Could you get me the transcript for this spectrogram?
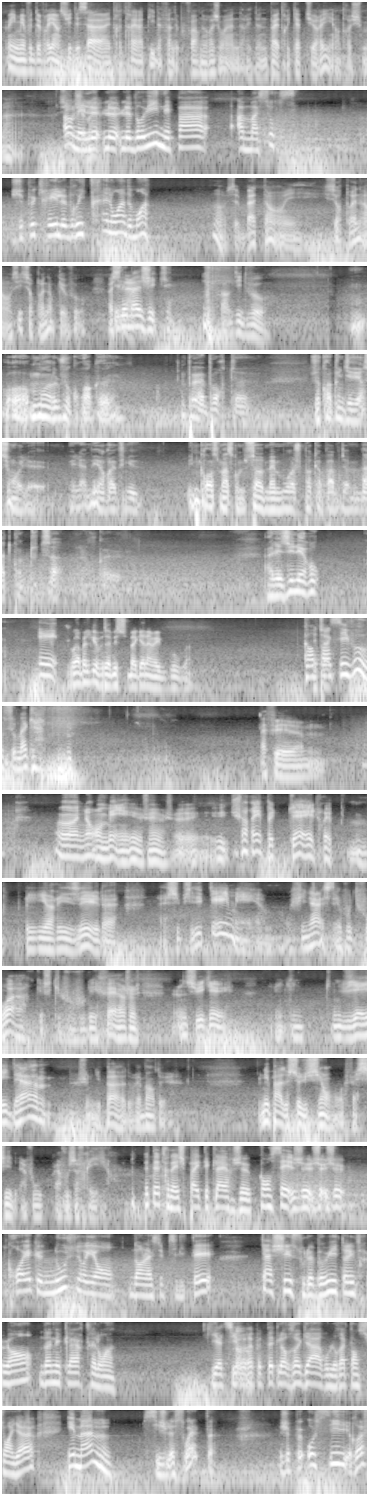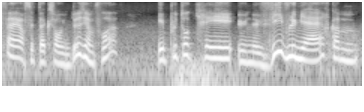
Oui, mais vous devriez ensuite de ça être très rapide afin de pouvoir nous rejoindre et de ne pas être capturé entre chemin. sur Oh, mais chemin. le, le- le bruit n'est pas à ma source. Je peux créer le bruit très loin de moi. Oh, ce bâton est surprenant, aussi surprenant que vous. Il est magique. qu'en dites-vous? Oh, moi, je crois que. Peu importe. euh, Je crois qu'une diversion est, le- est la meilleure avenue. Une grosse masse comme ça, même moi, je suis pas capable de me battre contre tout ça. Alors que. Allez-y, les roues. Et Je vous rappelle que vous avez Subagan avec vous. hein. qu'en pensez-vous, Soumagan? Elle fait. euh, Oh non, mais je, je- j'aurais peut-être priorisé la, la subtilité, mais euh, au final, c'est à vous de voir qu'est-ce que vous voulez faire. Je, je ne suis qu'une vieille dame. Je n'ai pas vraiment de. Je n'ai pas de solution facile à vous, à vous offrir. Peut-être n'ai-je pas été clair. Je je, je, je croyais que nous serions dans la subtilité, cachés sous le bruit tonitruant d'un éclair très loin, qui attirerait peut-être leur regard ou leur attention ailleurs. Et même, si je le souhaite, je peux aussi refaire cette action une deuxième fois et plutôt créer une vive lumière comme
